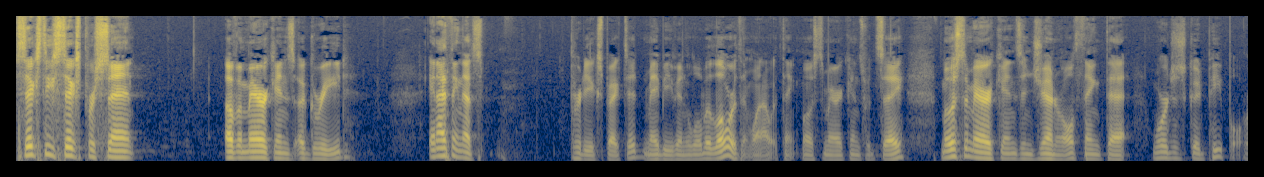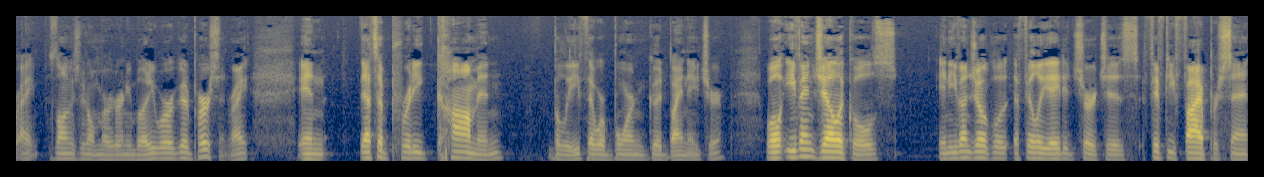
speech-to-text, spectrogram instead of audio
66% of Americans agreed, and I think that's pretty expected, maybe even a little bit lower than what I would think most Americans would say. Most Americans in general think that we're just good people, right? As long as we don't murder anybody, we're a good person, right? And that's a pretty common belief that we're born good by nature. Well, evangelicals in evangelical affiliated churches, 55%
